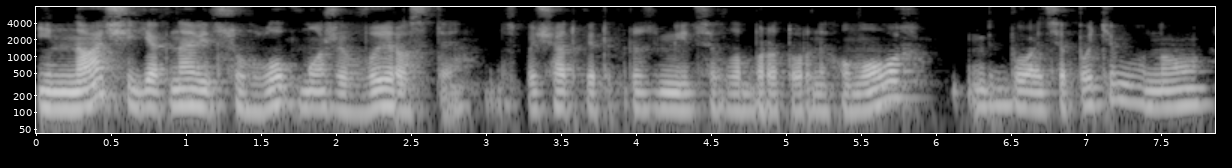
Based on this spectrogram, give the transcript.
Іначе, як навіть суглоб може вирости. Спочатку, я так розумію, це в лабораторних умовах відбувається, потім воно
